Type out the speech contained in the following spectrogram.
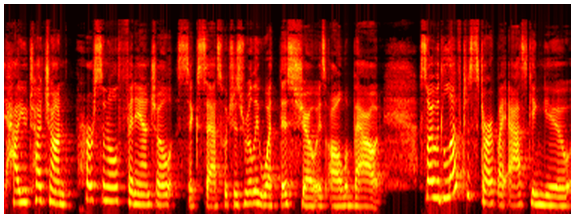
how you touch on personal financial success, which is really what this show is all about. So I would love to start by asking you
